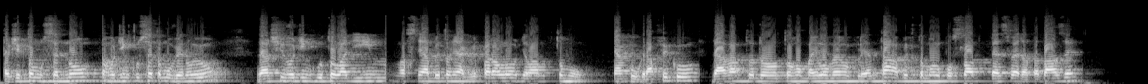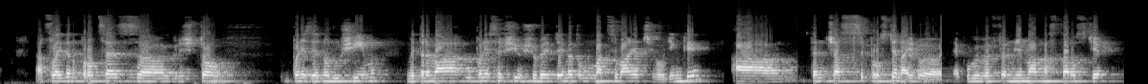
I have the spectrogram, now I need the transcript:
Takže k tomu sednu, hodinku se tomu věnuju, další hodinku to ladím, vlastně aby to nějak vypadalo, dělám k tomu nějakou grafiku, dávám to do toho mailového klienta, abych to mohl poslat té své databázi. A celý ten proces, eh, když to úplně zjednoduším, mi trvá úplně se vším všude, dejme tomu maximálně tři hodinky a ten čas si prostě najdu. Jo. Jakoby ve firmě mám na starosti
